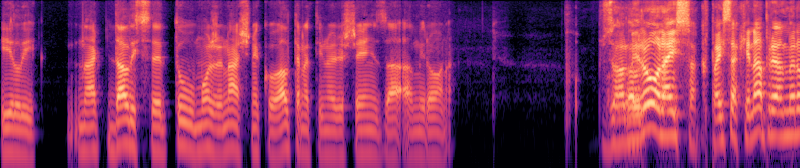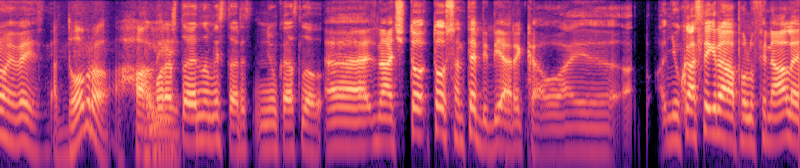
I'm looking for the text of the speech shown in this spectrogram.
ili na- da li se tu može naći neko alternativno rješenje za Almirona? Za Almirona Isak, pa Isak je naprijed, Almiron je vezni. A dobro, aha, Ali moraš to jednom isto Newcastle. E, znači, to, to sam tebi bija rekao. Ovaj, Newcastle igra polufinale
